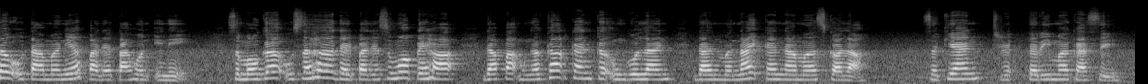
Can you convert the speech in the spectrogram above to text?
terutamanya pada tahun ini. Semoga usaha daripada semua pihak dapat mengekalkan keunggulan dan menaikkan nama sekolah. Sekian, ter terima kasih.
